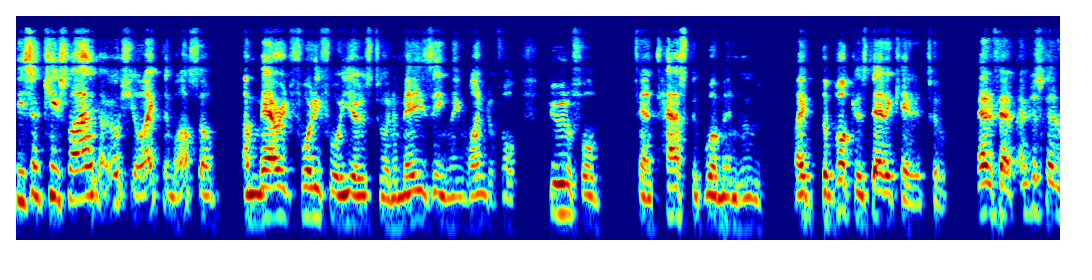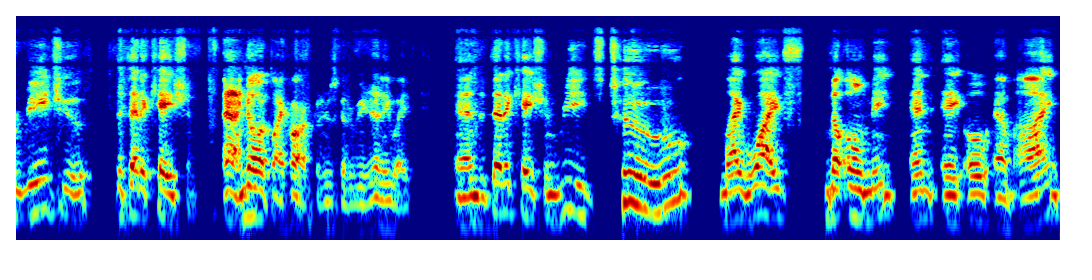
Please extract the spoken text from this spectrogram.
He said, Keep smiling. Oh, she liked them also. I'm married 44 years to an amazingly wonderful, beautiful, fantastic woman who like the book is dedicated to. Matter of fact, I'm just going to read you the dedication. And I know it by heart, but I'm just going to read it anyway. And the dedication reads to my wife, Naomi, N A O M I,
